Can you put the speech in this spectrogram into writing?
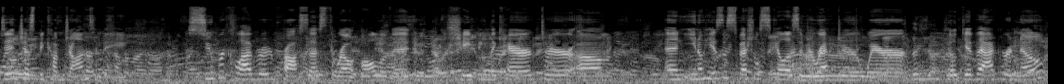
did just become John to me. Super collaborative process throughout all of it, and were shaping the character. Um, and you know, he has a special skill as a director where he'll give the actor a note,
